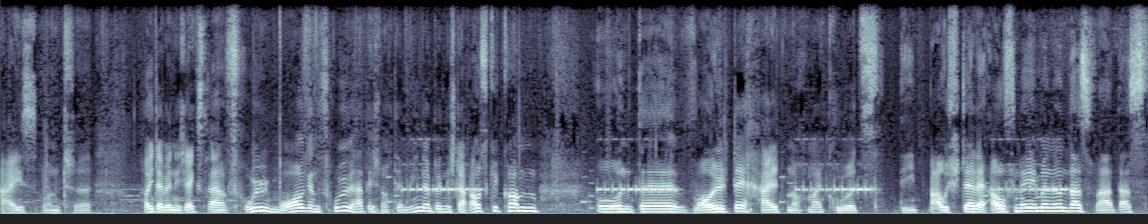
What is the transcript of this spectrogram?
heiß. Und äh, heute bin ich extra früh, morgen früh hatte ich noch Termine, bin ich da rausgekommen und äh, wollte halt noch mal kurz die Baustelle aufnehmen und das war das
